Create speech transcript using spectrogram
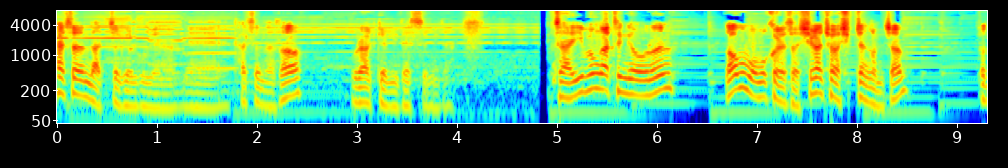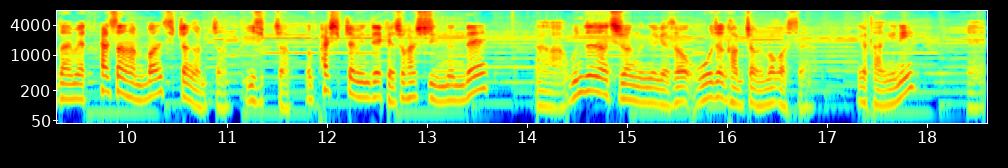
탈선 났죠, 결국에는. 네, 탈선 나서 불합격이 됐습니다. 자, 이분 같은 경우는 너무 머뭇거려서 시간 초과 10점 감점. 그 다음에 탈선 한번 10점 감점. 20점 80점인데 계속 할 수 있는데 아, 운전장 지정 능력에서 5점 감점을 먹었어요. 그러니까 당연히 예,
